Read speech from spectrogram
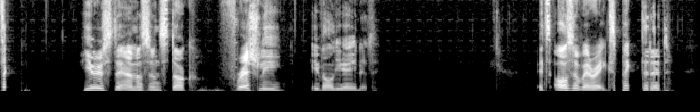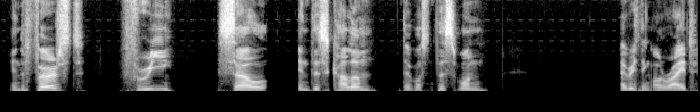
zack, here is the Amazon stock freshly evaluated. It's also where I expected it in the first free cell in this column. There was this one. Everything alright.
